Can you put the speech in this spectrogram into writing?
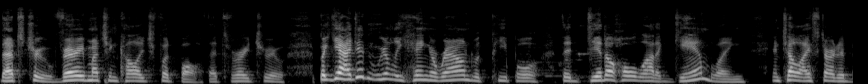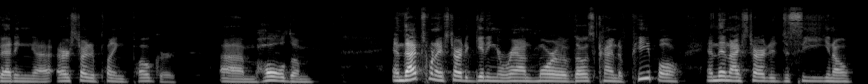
That's true. Very much in college football. That's very true. But yeah, I didn't really hang around with people that did a whole lot of gambling until I started betting uh, or started playing poker, um, Hold'em, and that's when I started getting around more of those kind of people. And then I started to see, you know,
